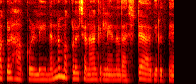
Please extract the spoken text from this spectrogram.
ಮಕ್ಕಳು ಹಾಕ್ಕೊಳ್ಳಿ, ನನ್ನ ಮಕ್ಕಳು ಚೆನ್ನಾಗಿರಲಿ ಅನ್ನೋದು ಅಷ್ಟೇ ಆಗಿರುತ್ತೆ.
